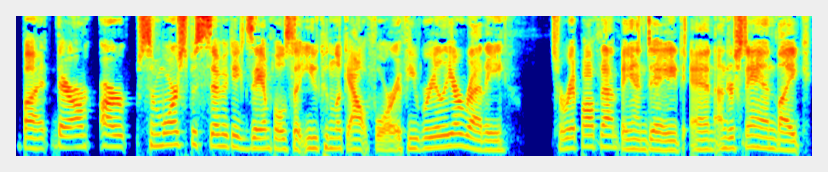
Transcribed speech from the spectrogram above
But there are, are some more specific examples that you can look out for if you really are ready to rip off that band aid and understand like,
